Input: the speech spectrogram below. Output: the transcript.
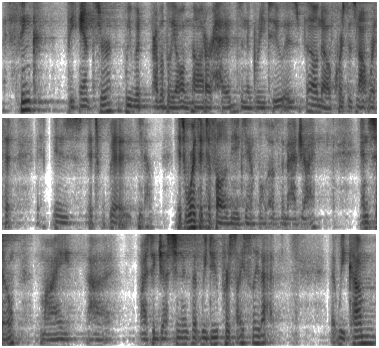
I think the answer we would probably all nod our heads and agree to is, oh no, of course it's not worth it. It is it's uh, you know it's worth it to follow the example of the Magi, and so my uh, my suggestion is that we do precisely that. That we come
